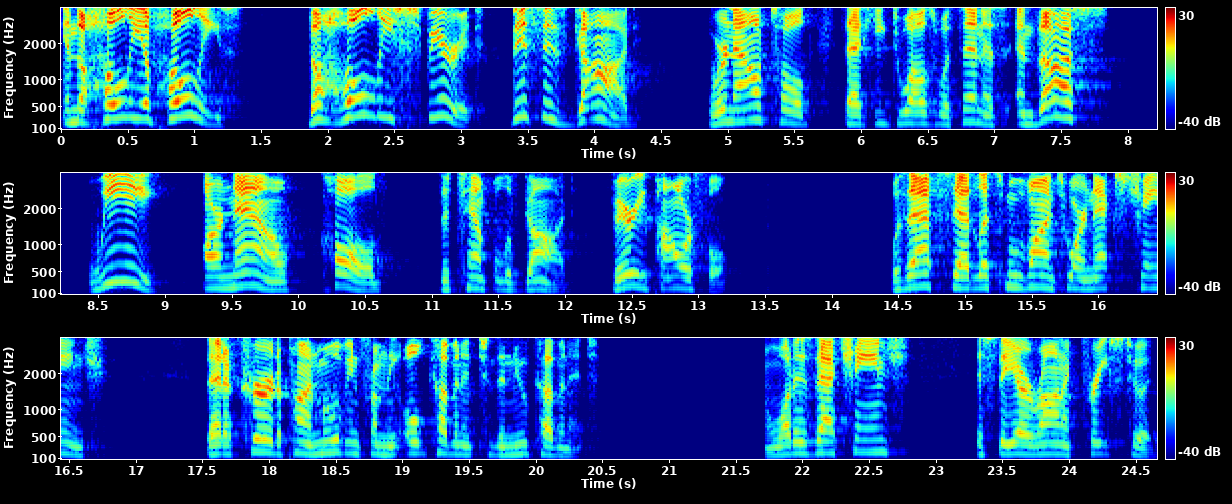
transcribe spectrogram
in the Holy of Holies, the Holy Spirit. This is God. We're now told that He dwells within us, and thus we are now called the temple of God. Very powerful. With that said, let's move on to our next change that occurred upon moving from the Old Covenant to the New Covenant. And what is that change? It's the Aaronic priesthood.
